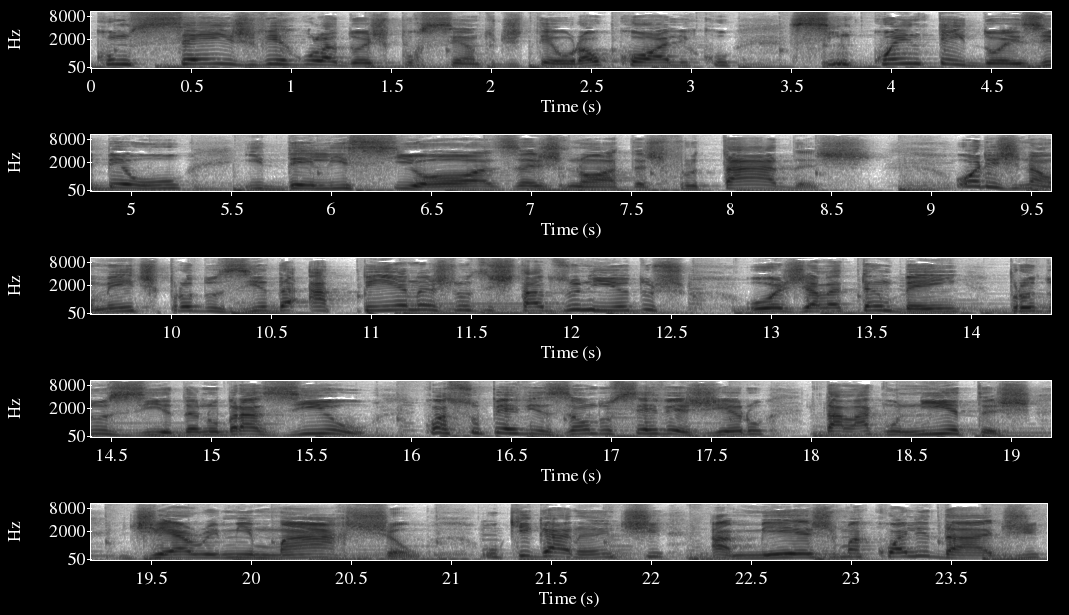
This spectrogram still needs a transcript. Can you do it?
Com 6,2% de teor alcoólico, 52 IBU e deliciosas notas frutadas originalmente produzida apenas nos Estados Unidos, hoje ela é também produzida no Brasil, com a supervisão do cervejeiro da Lagunitas, Jeremy Marshall, o que garante a mesma qualidade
